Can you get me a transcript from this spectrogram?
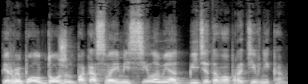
Первый полк должен пока своими силами отбить этого противника.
